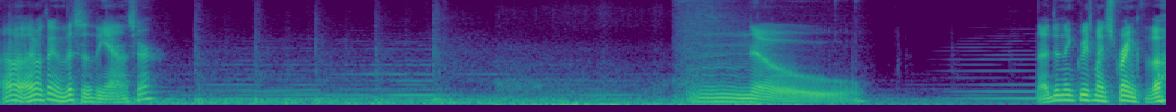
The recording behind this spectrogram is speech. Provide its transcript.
I don't think this is the answer. No. I didn't increase my strength though.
